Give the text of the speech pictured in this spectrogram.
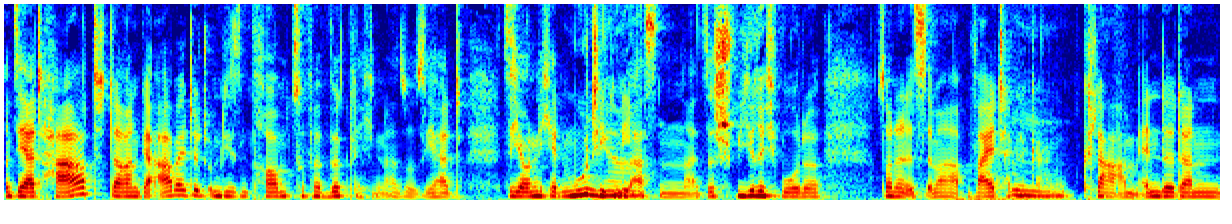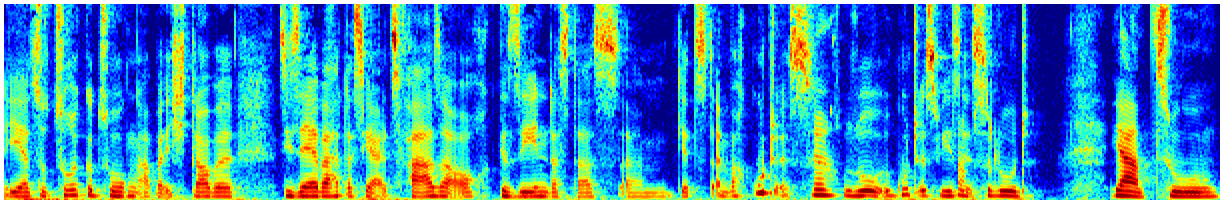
Und sie hat hart daran gearbeitet, um diesen Traum zu verwirklichen. Also sie hat sich auch nicht entmutigen ja. lassen, als es schwierig wurde, sondern ist immer weitergegangen. Mhm. Klar, am Ende dann eher so zurückgezogen, aber ich glaube, sie selber hat das ja als Phase auch gesehen, dass das ähm, jetzt einfach gut ist. Ja. So gut ist, wie es Absolut. ist. Absolut. Ja, zu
